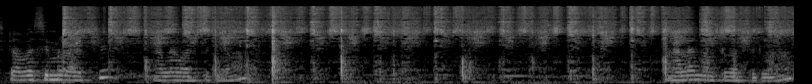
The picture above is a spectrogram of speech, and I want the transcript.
ஸ்டவ்வை சிம்மில் வச்சு நல்லா வறுத்துக்கலாம். நல்லா விட்டு வறுத்துக்கலாம்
